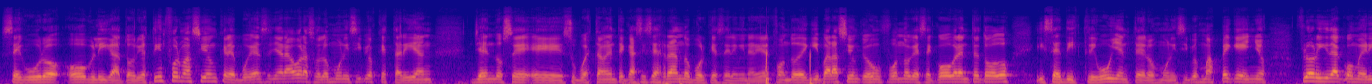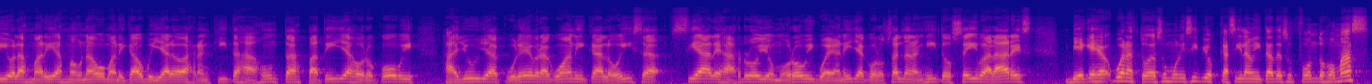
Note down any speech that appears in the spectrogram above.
seguro obligatorio. Esta información que les voy a enseñar ahora son los municipios que estarían yéndose eh, supuestamente casi cerrando porque se eliminaría el fondo de equiparación, que es un fondo que se cobra entre todos y se distribuye entre los municipios más pequeños. Florida, Comerío, Las Marías, Maunabo, Maricao, Villalba, Barranquitas, Ajuntas, Patillas, Orocovi, Jayuya, Culebra, Guánica, Loíza, Ciales, Arroyo, Morovi, Guayanilla, Corozal, Naranjito, Ceiba, Lares, Vieques, buenas, todos esos municipios, casi la mitad de sus fondos o más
